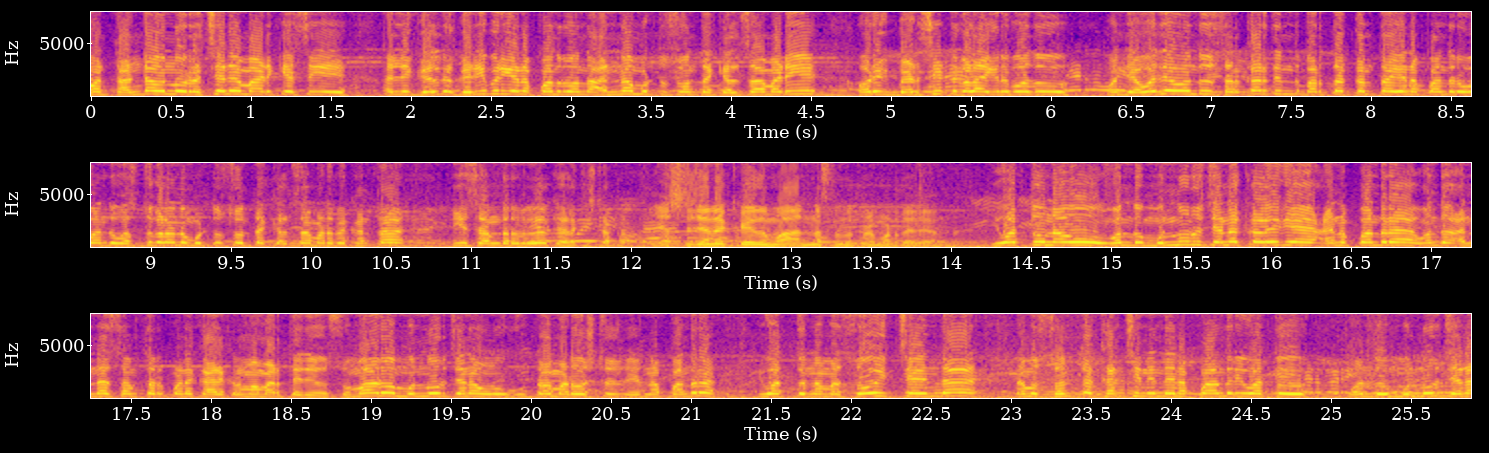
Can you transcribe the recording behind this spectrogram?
ಒಂದು ತಂಡವನ್ನು ರಚನೆ ಮಾಡಿಕೆಸಿ ಅಲ್ಲಿ ಗರೀಬರಿಗೆ ಏನಪ್ಪ ಅಂದ್ರೆ ಒಂದು ಅನ್ನ ಮುಟ್ಟಿಸುವಂತ ಕೆಲಸ ಮಾಡಿ ಅವ್ರಿಗೆ ಬೆಡ್ಶೀಟ್ಗಳಾಗಿರ್ಬೋದು ಒಂದು ಯಾವುದೇ ಒಂದು ಸರ್ಕಾರದಿಂದ ಬರ್ತಕ್ಕಂಥ ಏನಪ್ಪ ಅಂದ್ರೆ ಒಂದು ವಸ್ತುಗಳನ್ನು ಮುಟ್ಟಿಸುವಂತ ಕೆಲಸ ಮಾಡಬೇಕಂತ ಈ ಸಂದರ್ಭದಲ್ಲಿ ಹೇಳಕ್ ಇಷ್ಟಪಡ್ತೀನಿ. ಎಷ್ಟು ಜನಕ್ಕೆ ಇದು ಅನ್ನ ಸಂತರ್ಪಣೆ ಮಾಡ್ತಾ ಇದೆ ಇವತ್ತು ನಾವು ಒಂದು ಮುನ್ನೂರು ಜನಗಳಿಗೆ ಏನಪ್ಪ ಅಂದ್ರೆ ಒಂದು ಅನ್ನ ಸಂತರ್ಪಣೆ ಕಾರ್ಯಕ್ರಮ ಮಾಡ್ತಾ ಇದ್ದೇವೆ. ಸುಮಾರು ಮುನ್ನೂರು ಜನ ಊಟ ಮಾಡುವಷ್ಟು ಏನಪ್ಪ ಅಂದ್ರೆ ಇವತ್ತು ನಮ್ಮ ಸ್ವ ಇಚ್ಛೆಯಿಂದ ನಮ್ಮ ಸ್ವಂತ ಖರ್ಚಿನಿಂದ ಏನಪ್ಪ ಅಂದ್ರೆ ಇವತ್ತು ಒಂದು ಮುನ್ನೂರು ಜನ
